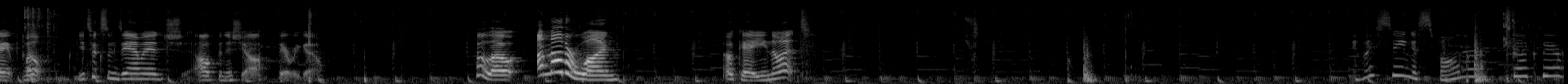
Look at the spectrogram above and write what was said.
Okay, well, you took some damage. I'll finish you off. There we go. Hello. Another one! Okay, you know what? Am I seeing a spawner back there?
